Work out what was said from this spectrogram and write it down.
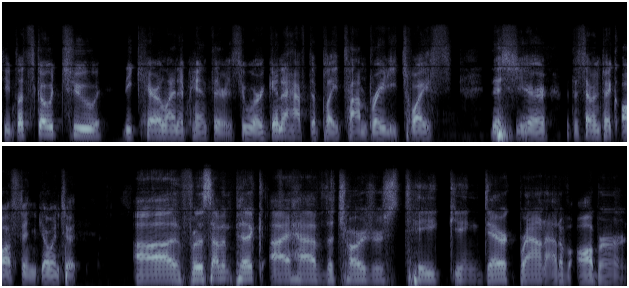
dude, let's go to the Carolina Panthers, who are going to have to play Tom Brady twice this year with the seventh pick. Austin, go into it. Uh, for the seventh pick, I have the Chargers taking Derrick Brown out of Auburn.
